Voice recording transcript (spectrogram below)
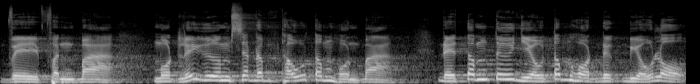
Về phần bà, một lưỡi gươm sẽ đâm thấu tâm hồn bà, để tâm tư nhiều tâm hồn được biểu lộ.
